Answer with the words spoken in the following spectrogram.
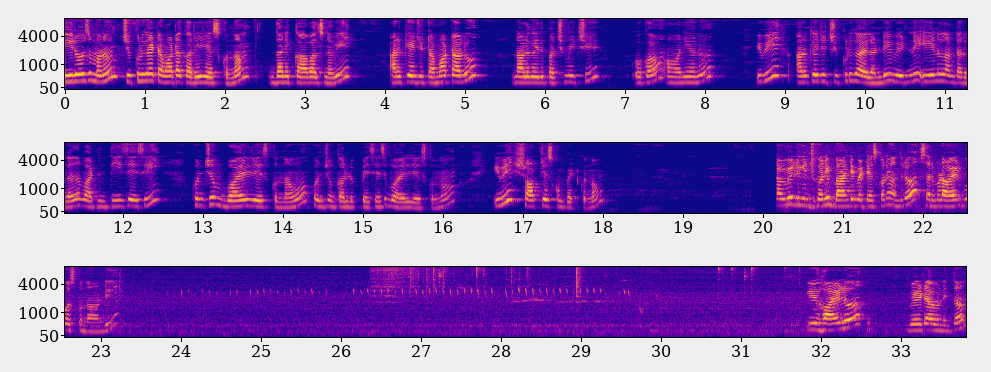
ఈరోజు మనం చిక్కుడుకాయ టమాటా కర్రీ చేసుకుందాం. దానికి కావాల్సినవి అర కేజీ టమాటాలు నాలుగైదు పచ్చిమిర్చి ఒక ఆనియన్. ఇవి అర కేజీ చిక్కుడుకాయలండి. వీటిని ఈనలు అంటారు కదా వాటిని తీసేసి కొంచెం బాయిల్ చేసుకుందాము. కొంచెం కల్లుప్పు వేసేసి బాయిల్ చేసుకుందాం. ఇవి షాప్ చేసుకొని పెట్టుకుందాం. స్టవ్ వెలిగించుకొని బాండి పెట్టేసుకొని అందులో సరిపడా ఆయిల్ పోసుకుందామండి. ఈ ఆయిల్ వేడి అవనిద్దాం.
